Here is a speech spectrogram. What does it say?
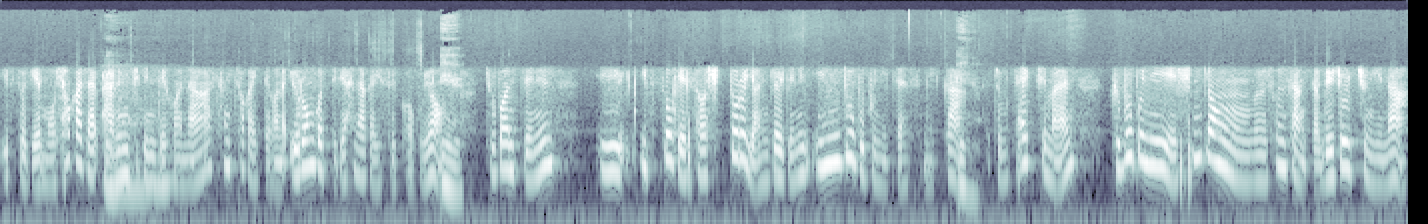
입속에 뭐 혀가 잘안 음. 움직인다거나 상처가 있다거나 이런 것들이 하나가 있을 거고요. 네. 두 번째는 이 입속에서 식도로 연결되는 인두 부분 있지 않습니까? 네. 좀 짧지만 그 부분이 신경을 손상, 그러니까 뇌졸중이나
